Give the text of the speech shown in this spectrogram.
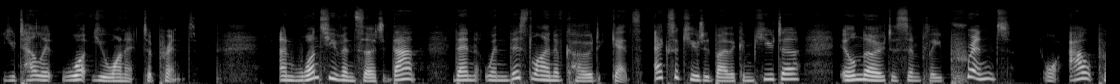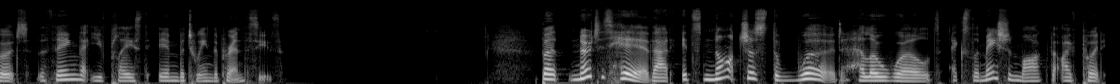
you tell it what you want it to print. And once you've inserted that, then when this line of code gets executed by the computer, it'll know to simply print or output the thing that you've placed in between the parentheses. But notice here that it's not just the word hello world exclamation mark that I've put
